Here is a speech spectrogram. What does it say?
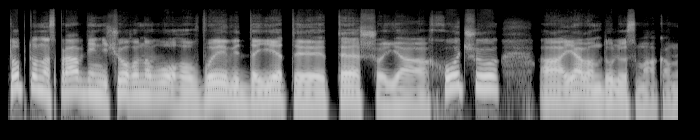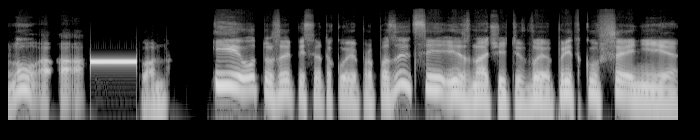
Тобто, насправді нічого нового. Ви віддаєте те, що я хочу, а я вам дулю смаком. Ну, а, вам. І от уже після такої пропозиції, і значить, в предвкушенні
